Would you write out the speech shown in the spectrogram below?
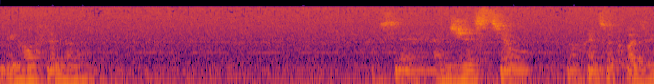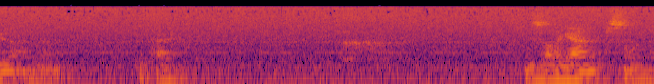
des gonflements. Aussi la, digestion qui est en train de se produire. Les organes qui sont là.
